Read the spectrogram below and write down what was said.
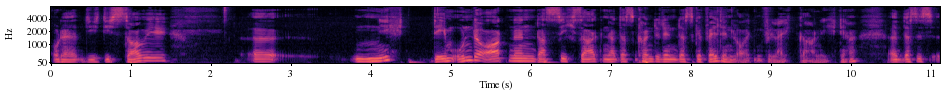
oder die, die Story äh, nicht dem unterordnen, dass sich sagt, na, das könnte denn, das gefällt den Leuten vielleicht gar nicht, ja. Äh, das ist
